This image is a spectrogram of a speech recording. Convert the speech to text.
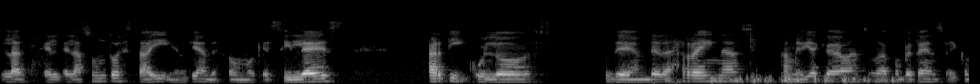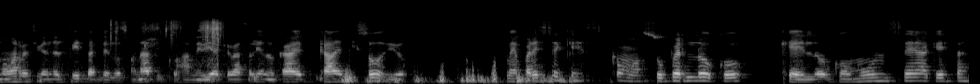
el, el, asunto está ahí, ¿entiendes? Como que si lees artículos de, de, las reinas a medida que va avanzando la competencia y cómo van recibiendo el feedback de los fanáticos a medida que va saliendo cada, cada episodio, me parece que es como súper loco que lo común sea que estas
